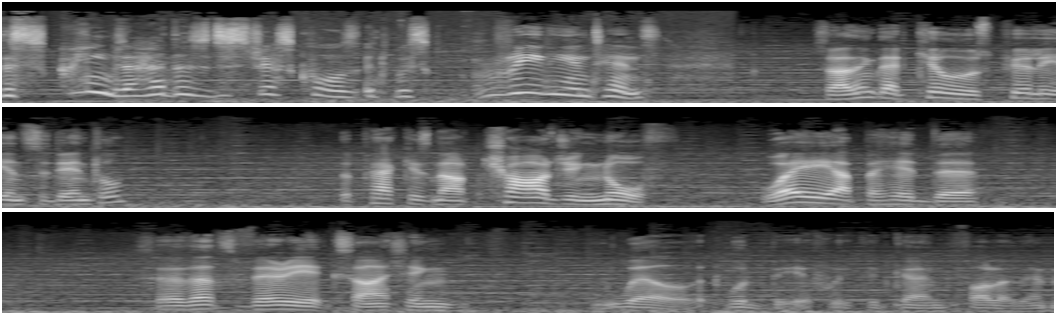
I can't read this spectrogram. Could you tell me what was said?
The screams, I heard those distress calls. It was really intense. So I think that kill was purely incidental. The pack is now charging north way up ahead there. So that's very exciting. Well, it would be if we could go and follow them.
